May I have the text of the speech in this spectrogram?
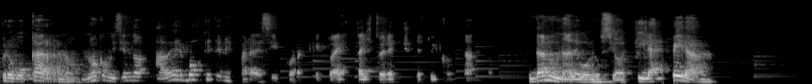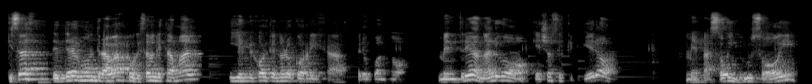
provocarnos, ¿no? Como diciendo, a ver, vos qué tenés para decir con respecto a esta historia que yo te estoy contando. Dame una devolución. Y la esperan. Quizás tendrán un trabajo que saben que está mal y es mejor que no lo corrijas, pero cuando me entregan algo que ellos escribieron, me pasó incluso hoy,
